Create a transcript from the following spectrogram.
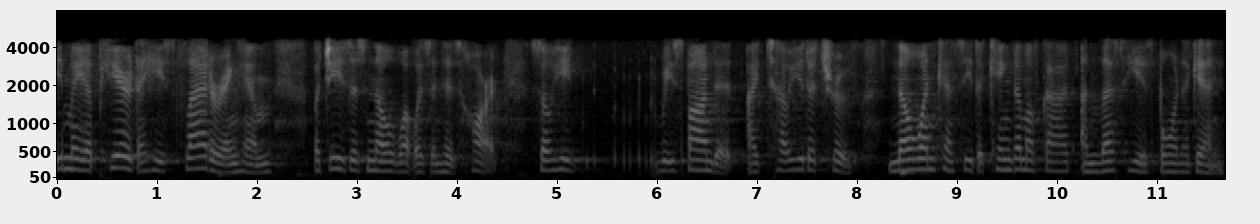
it may appear that he's flattering him, but Jesus know what was in his heart. So he responded, I tell you the truth, no one can see the kingdom of God unless he is born again.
